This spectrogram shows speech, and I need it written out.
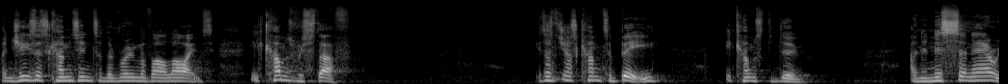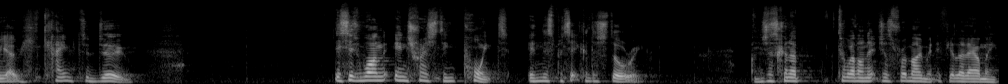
When Jesus comes into the room of our lives, he comes with stuff. He doesn't just come to be, he comes to do. And in this scenario, he came to do. This is one interesting point in this particular story. I'm just going to dwell on it just for a moment, if you'll allow me.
